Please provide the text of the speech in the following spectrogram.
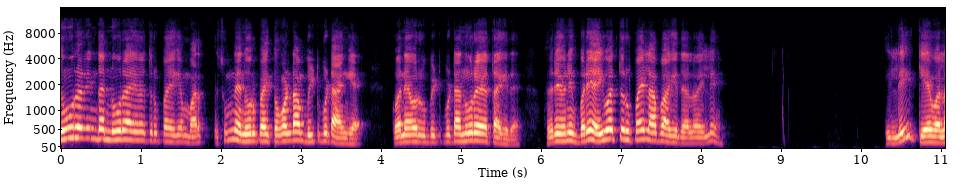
ನೂರರಿಂದ ನೂರ ಐವತ್ತು ರೂಪಾಯಿಗೆ ಮರ್ ಸುಮ್ಮನೆ ನೂರು ರೂಪಾಯಿ ತೊಗೊಂಡ ಬಿಟ್ಬಿಟ್ಟ ಹಂಗೆ. ಕೊನೆವರೆಗೂ ಬಿಟ್ಬಿಟ್ಟ ನೂರೈವತ್ತಾಗಿದೆ ಅಂದ್ರೆ ಇವನಿಗೆ ಬರೀ ಐವತ್ತು ರೂಪಾಯಿ ಲಾಭ ಆಗಿದೆ ಅಲ್ವಾ ಇಲ್ಲಿ? ಇಲ್ಲಿ ಕೇವಲ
